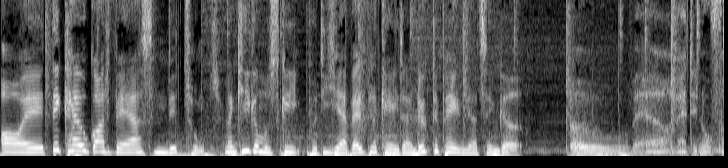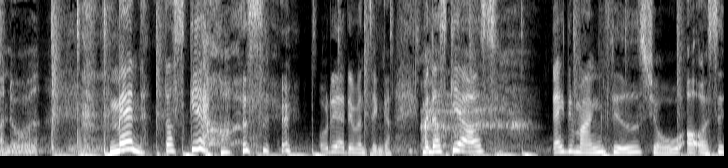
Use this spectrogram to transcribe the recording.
Og øh, det kan jo godt være sådan lidt tungt. Man kigger måske på de her valgplakater og lygtepælene og tænker, åh, hvad, hvad er det nu for noget? Men der sker også... Åh, oh, det er det, man tænker. Men der sker også rigtig mange fede, sjove og også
